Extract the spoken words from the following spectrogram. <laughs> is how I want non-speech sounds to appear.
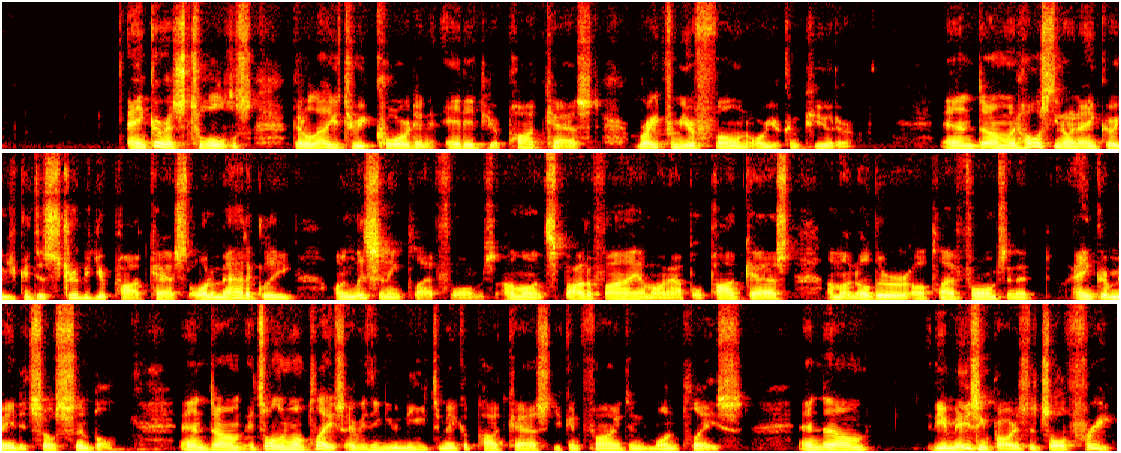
Anchor has tools that allow you to record and edit your podcast right from your phone or your computer. And um, when hosting on Anchor, you can distribute your podcast automatically on listening platforms. I'm on Spotify, I'm on Apple Podcast, I'm on other uh, platforms, and that Anchor made it so simple. And um, it's all in one place. Everything you need to make a podcast, you can find in one place. And um, the amazing part is it's all free.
